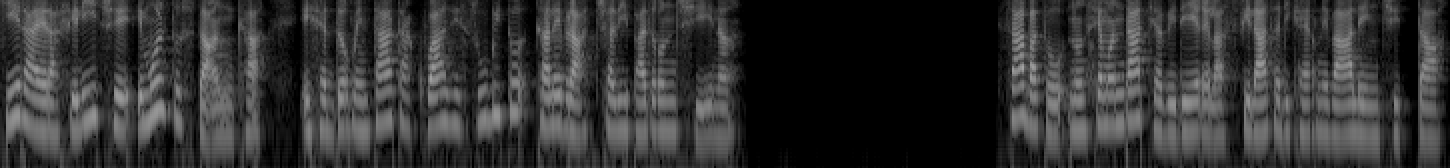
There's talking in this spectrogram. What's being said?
Kira era felice e molto stanca e si è addormentata quasi subito tra le braccia di padroncina. Sabato non siamo andati a vedere la sfilata di carnevale in città.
